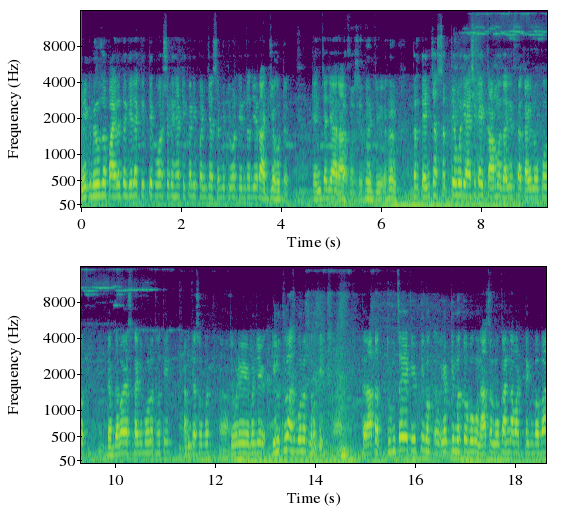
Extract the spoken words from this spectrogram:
एकमेव जर पाहिलं तर गेल्या कित्येक वर्षाने ह्या ठिकाणी पंचायत समितीवर त्यांचं जे राज्य होतं त्यांच्या ज्या राज जे- हं. तर त्यांच्या सत्तेमध्ये असे काही कामं झालीत का? काही लोक दबदबासाठी बोलत होते आमच्यासोबत. तेवढे म्हणजे दिलखुलास बोलत नव्हते. तर आता तुमचं एक व्यक्ती व्यक्तिमत्व बघून असं लोकांना वाटतं की बाबा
